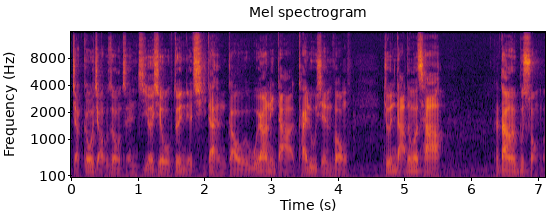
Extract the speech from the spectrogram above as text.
讲给我缴出这种成绩，而且我对你的期待很高，我让你打开路先锋，就你打这么差，那当然会不爽嘛，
